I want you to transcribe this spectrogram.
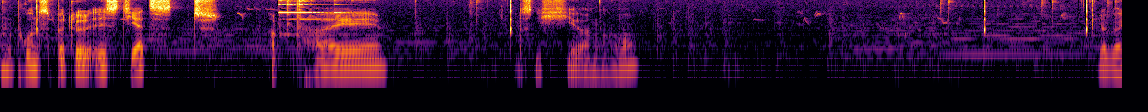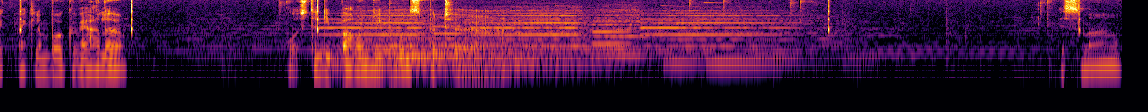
Und Brunsbüttel ist jetzt Abtei... Das nicht hier irgendwo. Lübeck, Mecklenburg, Werle. Wo ist denn die Baronie Brunsbüttel? Wismar?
